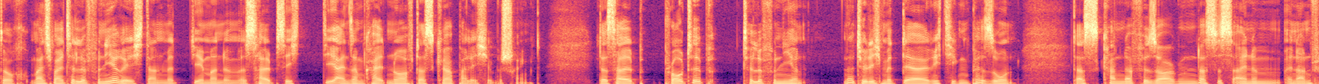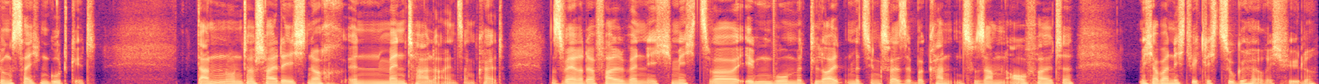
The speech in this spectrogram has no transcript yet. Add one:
Doch manchmal telefoniere ich dann mit jemandem, weshalb sich die Einsamkeit nur auf das Körperliche beschränkt. Deshalb Pro-Tipp, telefonieren. Natürlich mit der richtigen Person. Das kann dafür sorgen, dass es einem in Anführungszeichen gut geht. Dann unterscheide ich noch in mentale Einsamkeit. Das wäre der Fall, wenn ich mich zwar irgendwo mit Leuten bzw. Bekannten zusammen aufhalte, mich aber nicht wirklich zugehörig fühle,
